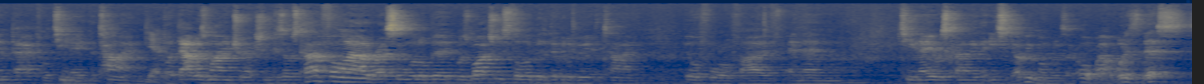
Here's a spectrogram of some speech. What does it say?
Impact, well, TNA at the time. Yeah. But that was my introduction because I was kind of falling out of wrestling a little bit. Was watching still a little bit of WWE at the time, Bill 405, and then TNA was kind of like that ECW moment. It was like, oh wow, what is this?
